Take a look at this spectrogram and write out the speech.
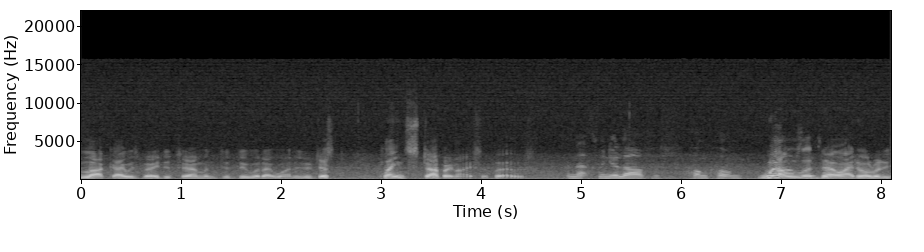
luck. I was very determined to do what I wanted. It was just plain stubborn, I suppose. And that's when your love of Hong Kong Well, uh, no, I'd already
